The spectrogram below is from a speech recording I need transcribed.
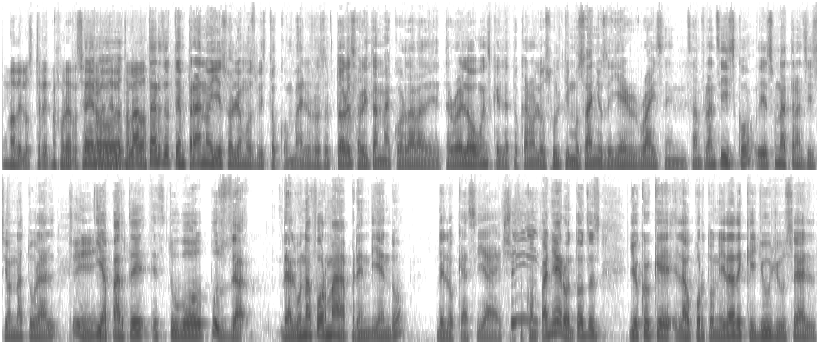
uno de los tres mejores receptores del otro lado. Tarde o temprano, y eso lo hemos visto con varios receptores. Ahorita me acordaba de Terrell Owens, que le tocaron los últimos años de Jerry Rice en San Francisco. Y es una transición natural. Y aparte estuvo, pues, de, alguna forma aprendiendo de lo que hacía este, su compañero. Entonces, yo creo que la oportunidad de que Yuyu sea el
